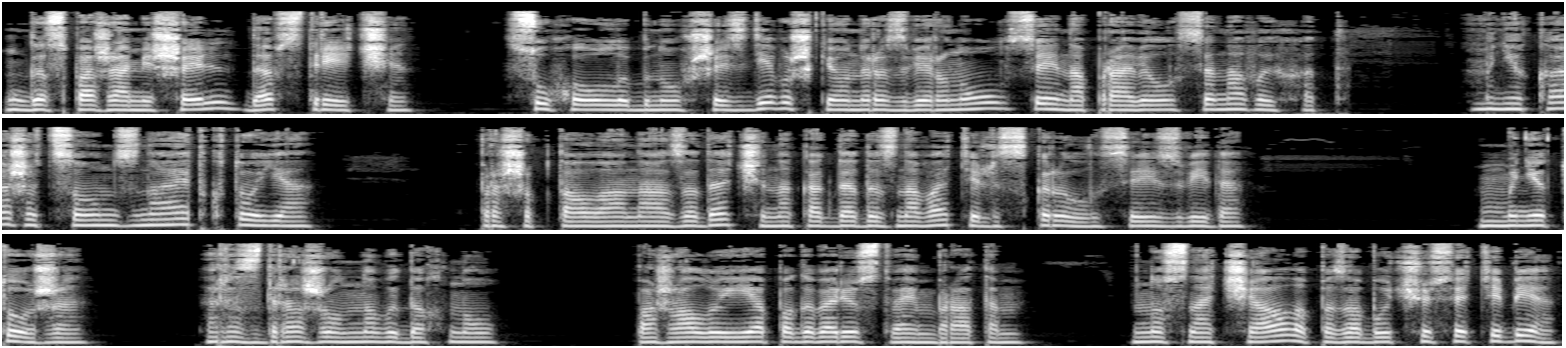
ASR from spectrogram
«Госпожа Мишель, до встречи». Сухо улыбнувшись девушке, он развернулся и направился на выход. «Мне кажется, он знает, кто я», прошептала она озадаченно, когда дознаватель скрылся из вида. «Мне тоже», — раздраженно выдохнул. «Пожалуй, я поговорю с твоим братом, но сначала позабочусь о тебе».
